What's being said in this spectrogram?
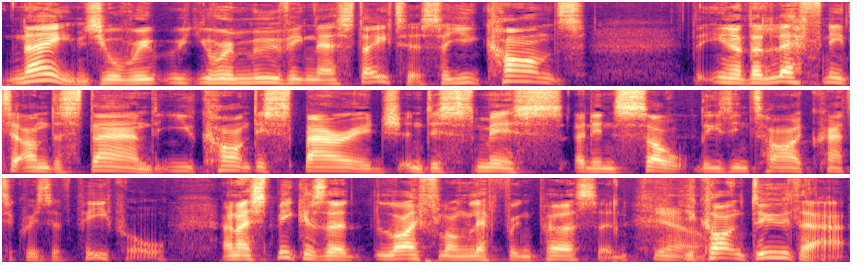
names. You're re- you're removing their status. So you can't. You know, the left need to understand that you can't disparage and dismiss and insult these entire categories of people. And I speak as a lifelong left wing person. Yeah. You can't do that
